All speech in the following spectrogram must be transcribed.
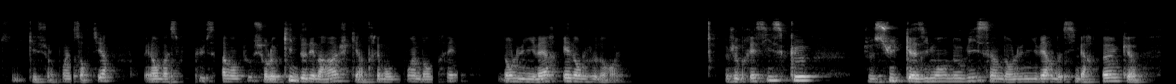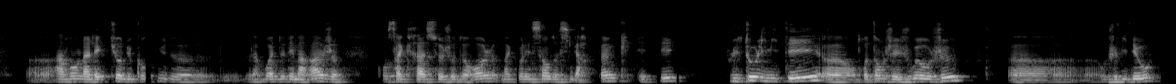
qui, est sur le point de sortir. Mais là, on va se focus avant tout sur le kit de démarrage, qui est un très bon point d'entrée dans l'univers et dans le jeu de rôle. Je précise que je suis quasiment novice hein, dans l'univers de Cyberpunk. Euh, avant la lecture du contenu de, la boîte de démarrage consacrée à ce jeu de rôle, ma connaissance de Cyberpunk était plutôt limitée. Euh, entre-temps, j'ai joué au jeu, euh, au jeu vidéo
